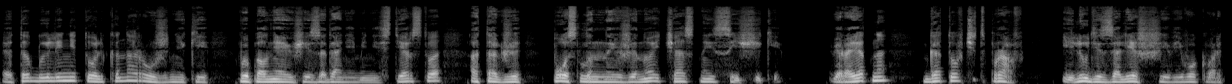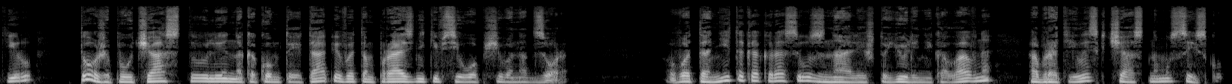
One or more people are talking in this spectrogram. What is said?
это были не только наружники, выполняющие задания министерства, а также посланные женой частные сыщики. Вероятно, готовчиц прав, и люди, залезшие в его квартиру, тоже поучаствовали на каком-то этапе в этом празднике всеобщего надзора. Вот они-то как раз и узнали, что Юлия Николаевна обратилась к частному сыску,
